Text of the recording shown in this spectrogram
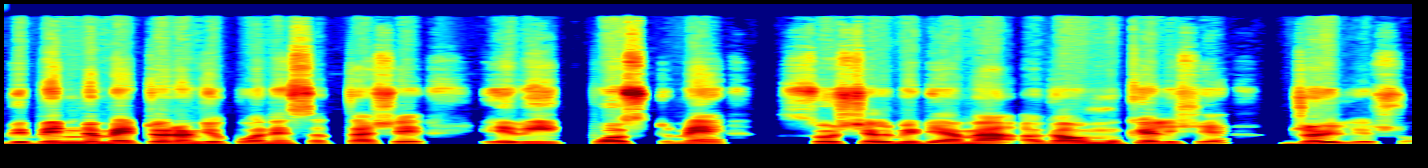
વિભિન્ન મેટર અંગે કોને સત્તા છે એવી પોસ્ટ મેં સોશિયલ મીડિયામાં અગાઉ મૂકેલી છે, જોઈ લેશો.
